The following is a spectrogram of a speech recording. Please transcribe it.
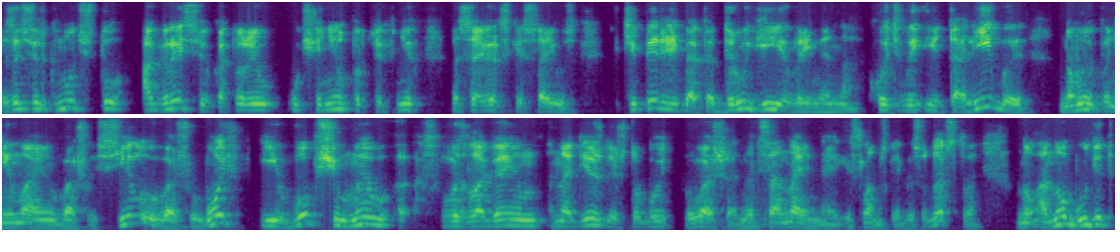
зачеркнуть ту агрессию, которую учинил против них Советский Союз теперь, ребята, другие времена. Хоть вы и талибы, но мы понимаем вашу силу, вашу мощь, и, в общем, мы возлагаем надежды, что будет ваше национальное исламское государство, но оно будет,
